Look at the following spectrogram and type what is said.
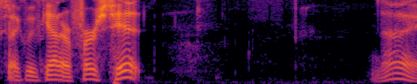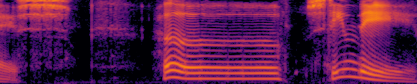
Looks like we've got our first hit. Nice. Ho, Stephen B.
